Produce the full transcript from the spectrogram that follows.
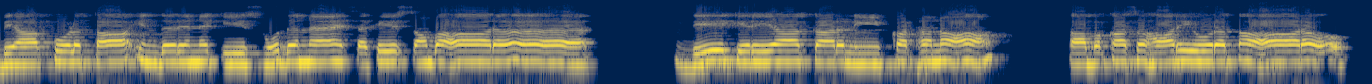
ਵਿਆਕੁਲਤਾ ਇੰਦਰਨ ਕੀ ਸੁਧ ਨੈ ਸਕੇ ਸੰਭਾਰ। ਦੇ ਕਿਰਿਆ ਕਰਨੀ ਕਠਨਾ, ਤਬ ਕਸ ਹਾਰੇ ਔਰ ਧਾਰੋ।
